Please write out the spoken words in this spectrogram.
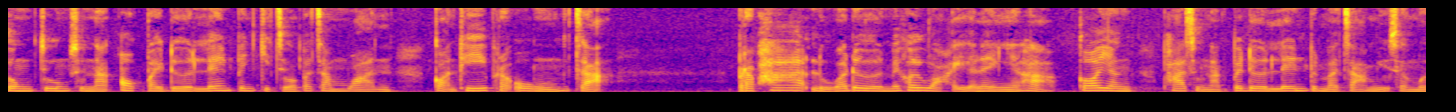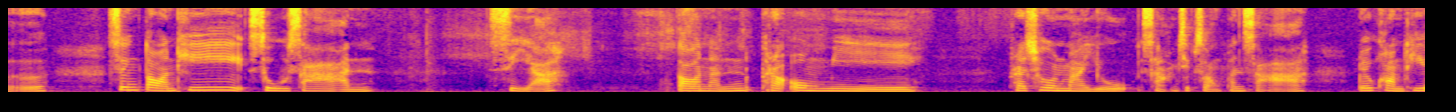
ทรงจูงสุนัขออกไปเดินเล่นเป็นกิจวัตรประจำวัน ก่อนที่พระองค์จะประพาสหรือว่าเดินไม่ค่อยไหวอะไรอย่างเงี้ยค่ะ ก็ยังพาสุนัขไปเดินเล่นเป็นประจำอยู่เสมอ ซึ่งตอนที่ซูซานเสีย ตอนนั้นพระองค์มีพระชนมายุ 32พรรษา ด้วยความที่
